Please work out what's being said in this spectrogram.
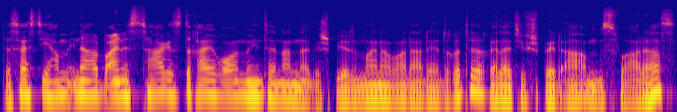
Das heißt, die haben innerhalb eines Tages drei Räume hintereinander gespielt. Und meiner war da der dritte, relativ spät abends war das.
